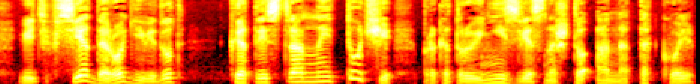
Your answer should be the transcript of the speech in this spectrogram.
— ведь все дороги ведут к этой странной туче, про которую неизвестно, что она такое.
